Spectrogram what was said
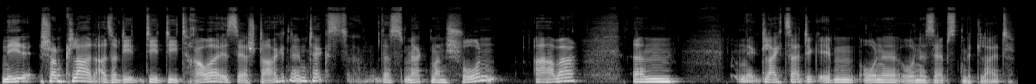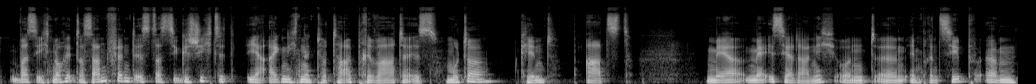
nee, schon klar. Also die, die, die Trauer ist sehr stark in dem Text. Das merkt man schon aber ähm, gleichzeitig eben ohne, ohne Selbstmitleid. Was ich noch interessant finde, ist, dass die Geschichte ja eigentlich eine total private ist. Mutter, Kind, Arzt. Mehr, mehr ist ja da nicht. Und ähm, im Prinzip ähm,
